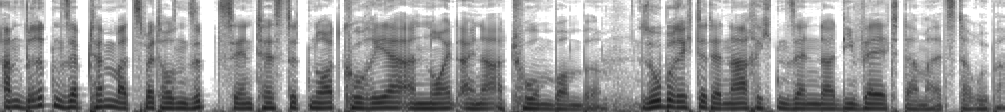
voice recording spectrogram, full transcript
Am 3. September 2017 testet Nordkorea erneut eine Atombombe. So berichtet der Nachrichtensender Die Welt damals darüber.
